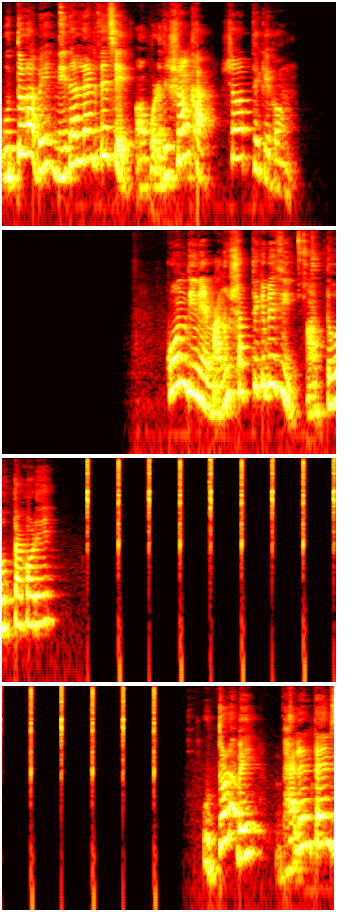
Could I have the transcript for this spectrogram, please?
উত্তর হবে নেদারল্যান্ড দেশে অপরাধীর সংখ্যা সব থেকে কম। কোন দিনে মানুষ সব থেকে বেশি আত্মহত্যা করে? উত্তর হবে ভ্যালেন্টাইন্স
